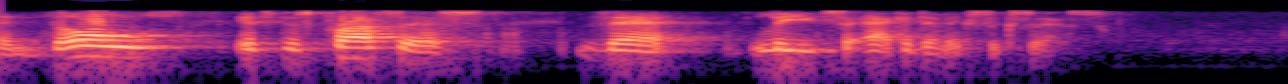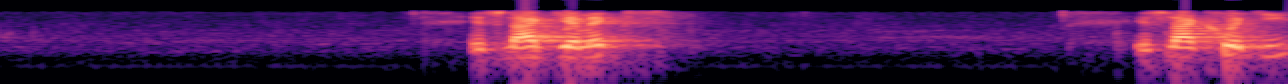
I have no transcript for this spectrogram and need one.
And those, it's this process that leads to academic success. It's not gimmicks. It's not quickies.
